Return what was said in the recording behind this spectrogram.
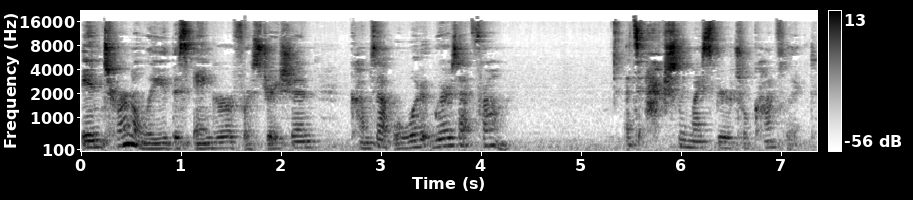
internally, this anger or frustration comes up. Well, what, where is that from? That's actually my spiritual conflict.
